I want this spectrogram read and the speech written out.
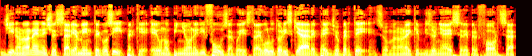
Gino, non è necessariamente così, perché è un'opinione diffusa questo. Hai voluto rischiare, peggio per te. Insomma, non è che bisogna essere per forza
